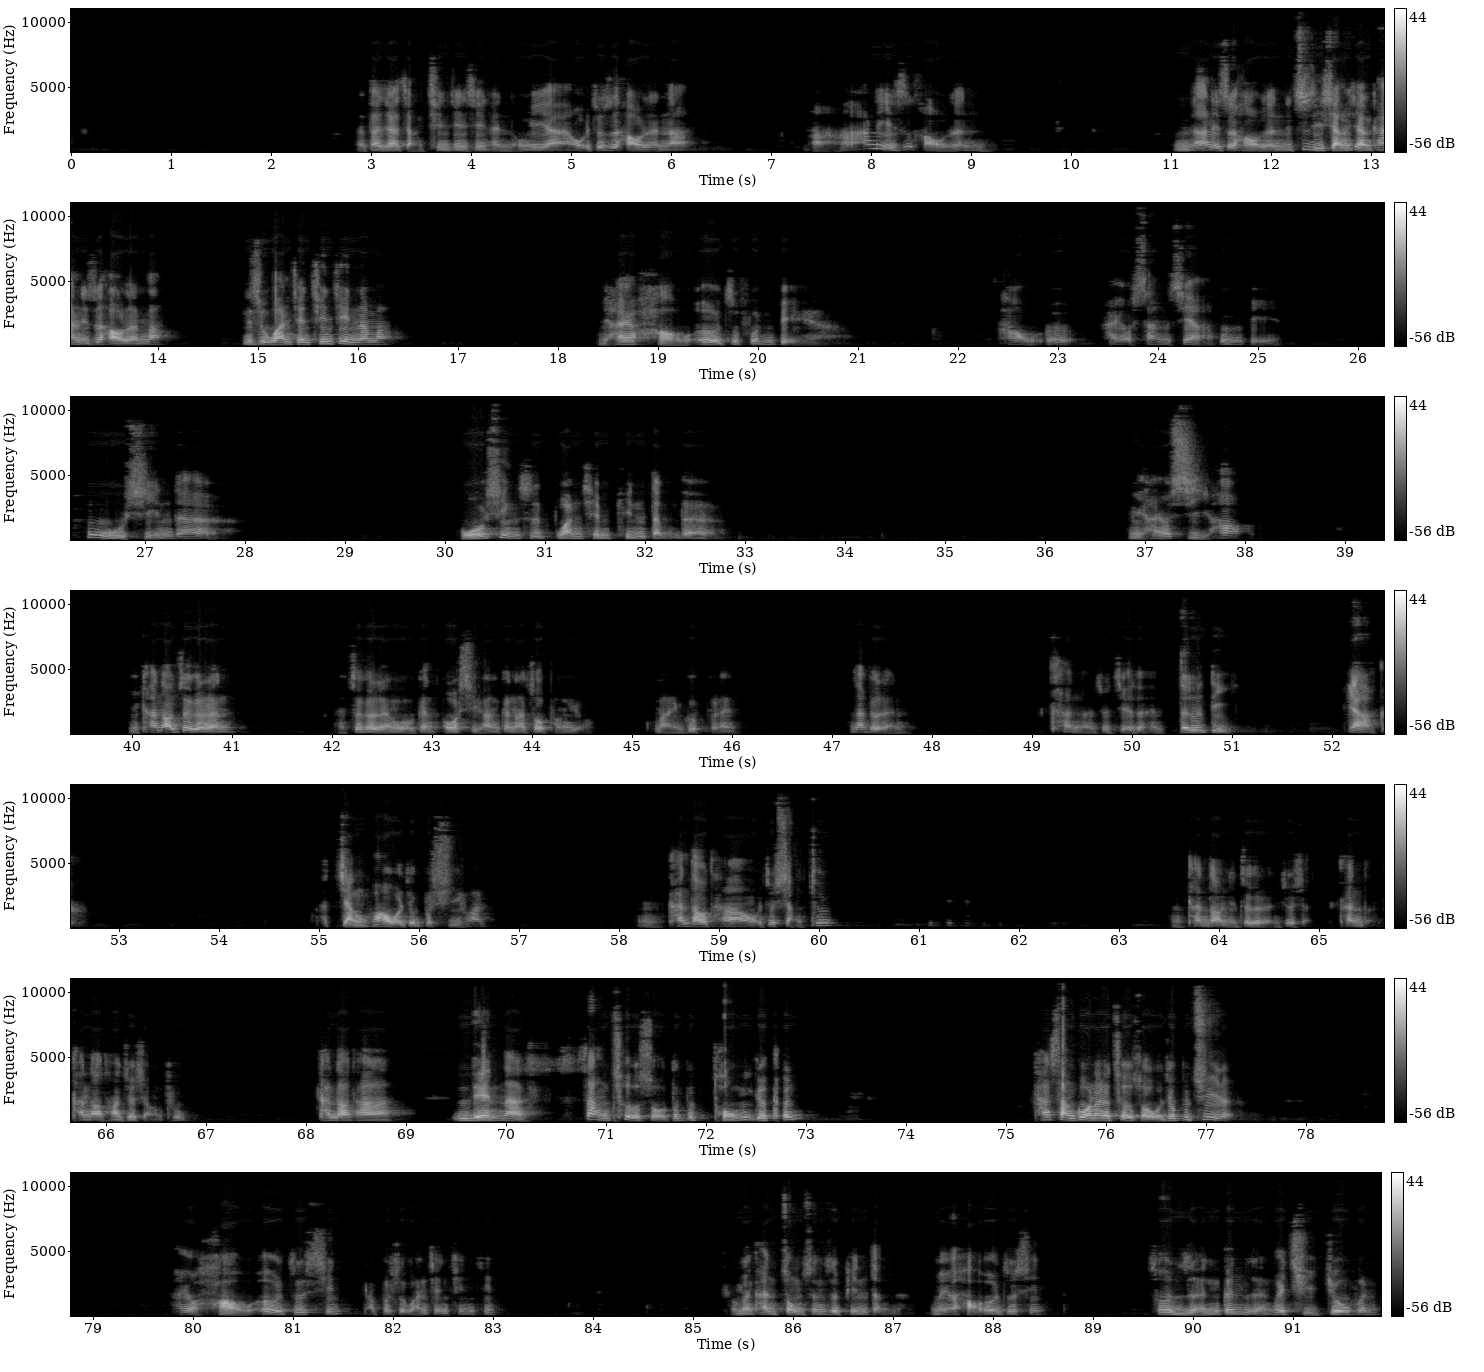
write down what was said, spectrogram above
那大家讲清净心很容易啊，我就是好人呐，啊，你是好人？你哪里是好人？你自己想想看，你是好人吗？你是完全清净了吗？你还有好恶之分别啊？好恶还有上下分别，不行的。佛性是完全平等的，你还有喜好，你看到这个人，这个人我跟我喜欢跟他做朋友，my good friend，那个人看了就觉得很 dirty，yuck，他讲话我就不喜欢。嗯，看到他我就想吐。嗯，看到你这个人就想看到，看到他就想吐。看到他连那上厕所都不同一个坑，他上过那个厕所我就不去了。还有好恶之心，那不是完全清净。我们看众生是平等的。没有好恶之心，所以人跟人会起纠纷，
